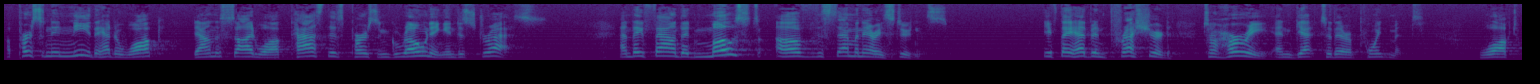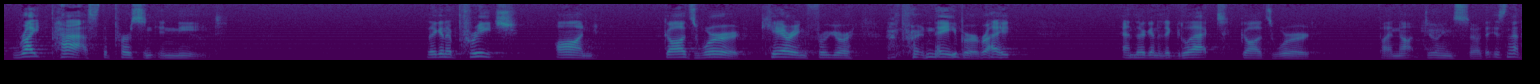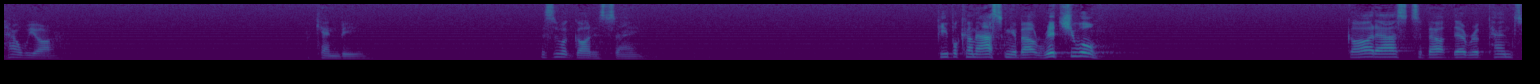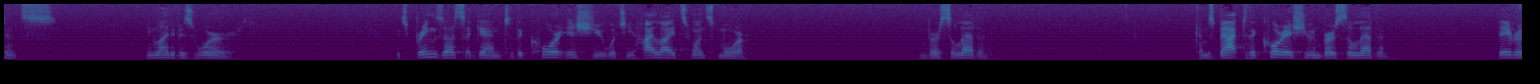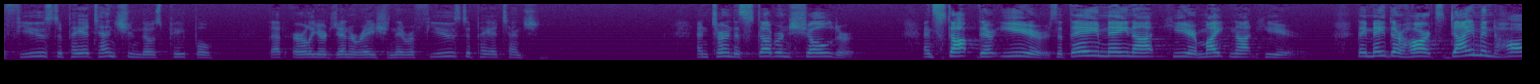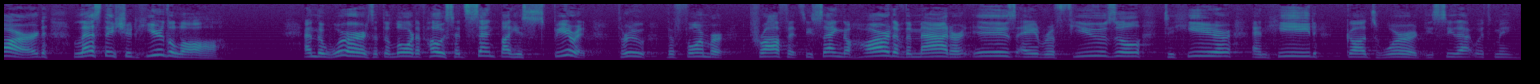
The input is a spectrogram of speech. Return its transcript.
a person in need. They had to walk down the sidewalk past this person groaning in distress and they found that most of the seminary students, if they had been pressured to hurry and get to their appointment, walked right past the person in need. They're going to preach on God's word, caring for your neighbor, right? And they're going to neglect God's word by not doing so. Isn't that how we are? Or can be. This is what God is saying. People come asking about ritual. God asks about their repentance in light of His Word. Which brings us again to the core issue, which he highlights once more in verse 11. Comes back to the core issue in verse 11. They refused to pay attention, those people that earlier generation. They refused to pay attention and turned a stubborn shoulder and stopped their ears, that they may not hear, might not hear. They made their hearts diamond hard, lest they should hear the law and the words that the Lord of hosts had sent by his Spirit through the former prophets. He's saying the heart of the matter is a refusal to hear and heed God's word. Do you see that with me?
